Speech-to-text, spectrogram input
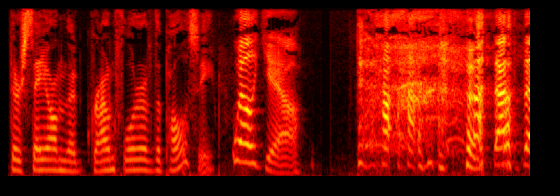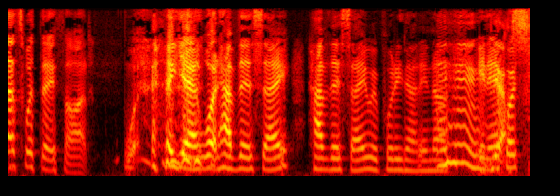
their say on the ground floor of the policy. Well, yeah. that's that's what they thought. What, yeah, what have their say? Have their say. We're putting that in uh, in air yes. quotes.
